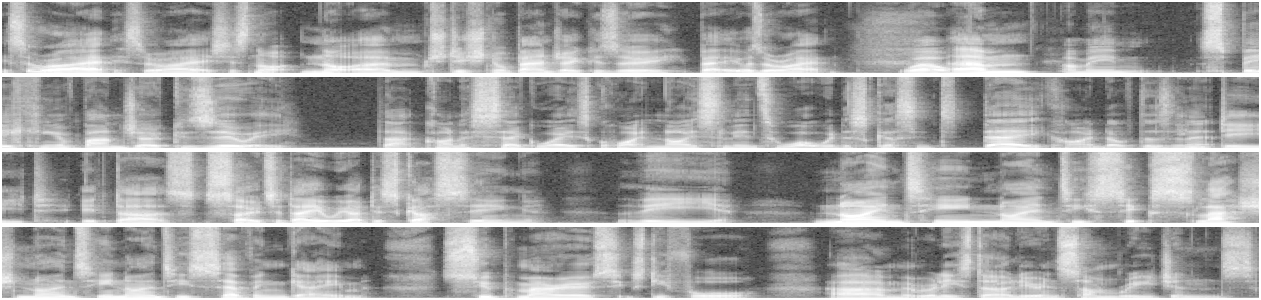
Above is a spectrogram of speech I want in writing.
It's all right. It's all right. It's just not not um traditional Banjo Kazooie, but it was all right. Well, Um, I mean, speaking of Banjo Kazooie, that kind of segues quite nicely into what we're discussing today, kind of, doesn't it? indeed, it does. So today we are discussing the 1996 slash 1997 game Super Mario 64. Um, it released earlier in some regions,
